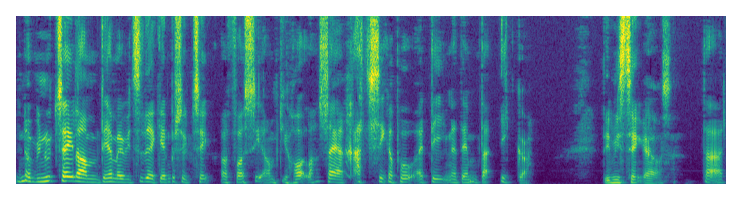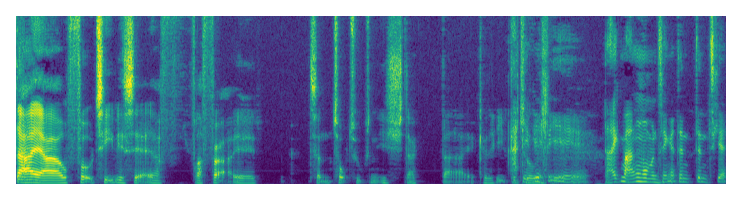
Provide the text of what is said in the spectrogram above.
Når vi nu taler om det her med, at vi tidligere har genbesøgt ting, og for at se, om de holder, så er jeg ret sikker på, at det er en af dem, der ikke gør. Det mistænker jeg også. Der, der... er jo få tv-serier fra før øh, sådan 2000-ish, der der kan det helt ja, det er virkelig, øh, Der er ikke mange, hvor man tænker, den, den skal,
